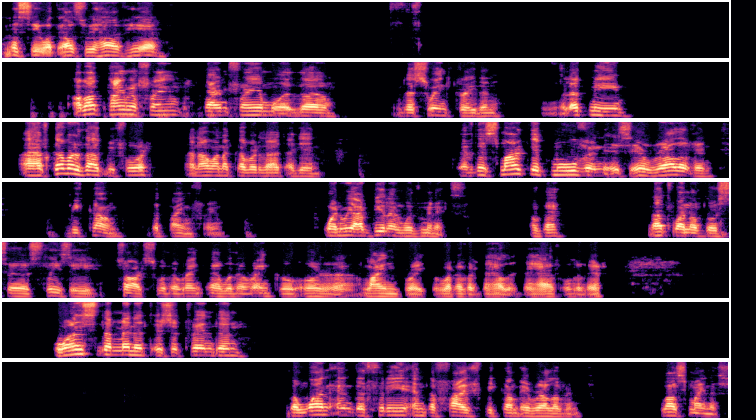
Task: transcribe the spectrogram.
Let's see what else we have here. About time frame, time frame with uh, the swing trading. Let me. I have covered that before, and I want to cover that again. If this market moving is irrelevant, become the time frame when we are dealing with minutes. Okay, not one of those uh, sleazy charts with a rank uh, with a wrinkle or a line break or whatever the hell they have over there. Once the minute is a trending, the one and the three and the five become irrelevant, plus minus.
